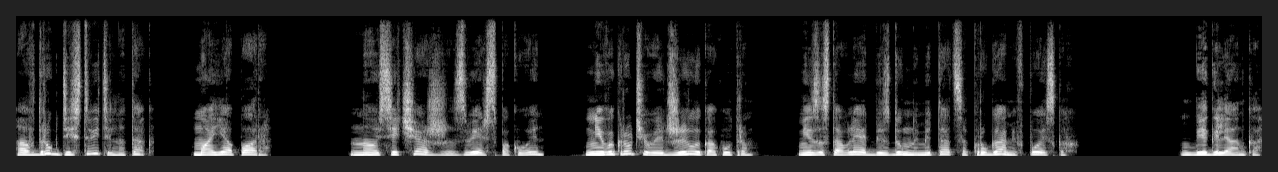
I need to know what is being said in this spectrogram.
А вдруг действительно так? Моя пара. Но сейчас же зверь спокоен, не выкручивает жилы, как утром, не заставляет бездумно метаться кругами в поисках. Беглянка.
